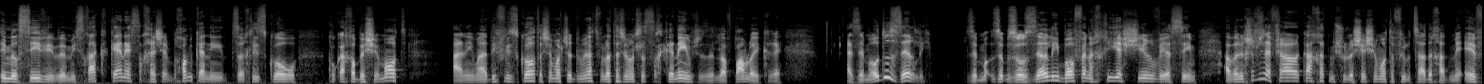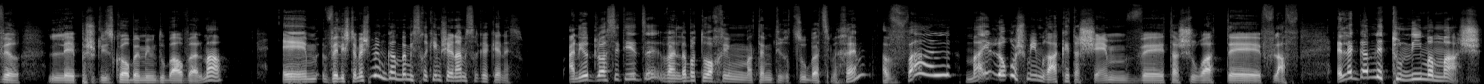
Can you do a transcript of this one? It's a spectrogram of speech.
אימרסיבי. במשחק כנס, אחרי שבכל מקרה אני צריך לזכור כל כך הרבה שמות, אני מעדיף לזכור את השמות של הדמויות ולא את השמות של השחקנים, שזה לא, אף פעם לא יקרה. אז זה מאוד עוזר לי. זה, זה, זה עוזר לי באופן הכי ישיר וישים, אבל אני חושב שאפשר לקחת משולשי שמות אפילו צעד אחד מעבר לפשוט לזכור במי מדובר ועל מה, ולהשתמש בהם גם במשחקים שאינם משחקי כנס. אני עוד לא עשיתי את זה, ואני לא בטוח אם אתם תרצו בעצמכם, אבל מה אם לא רושמים רק את השם ואת השורת uh, פלאף, אלא גם נתונים ממש.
